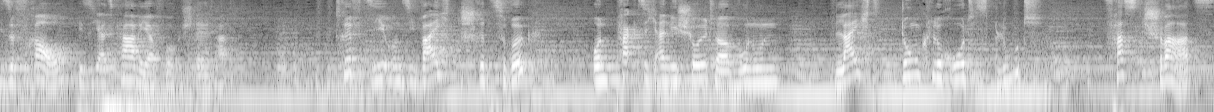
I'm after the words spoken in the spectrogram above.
diese Frau, die sich als Karia vorgestellt hat. Trifft sie und sie weicht einen Schritt zurück und packt sich an die Schulter, wo nun leicht dunkelrotes Blut, fast schwarz,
